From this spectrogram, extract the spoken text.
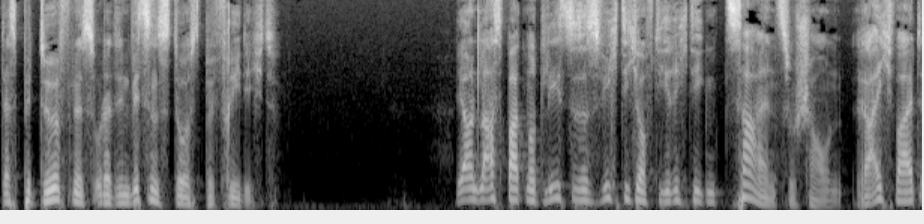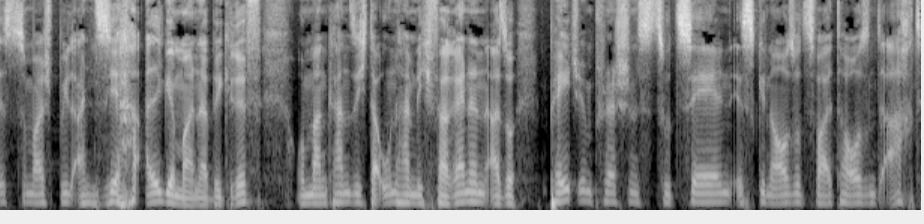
das Bedürfnis oder den Wissensdurst befriedigt. Ja, und last but not least ist es wichtig, auf die richtigen Zahlen zu schauen. Reichweite ist zum Beispiel ein sehr allgemeiner Begriff und man kann sich da unheimlich verrennen. Also Page Impressions zu zählen ist genauso 2008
